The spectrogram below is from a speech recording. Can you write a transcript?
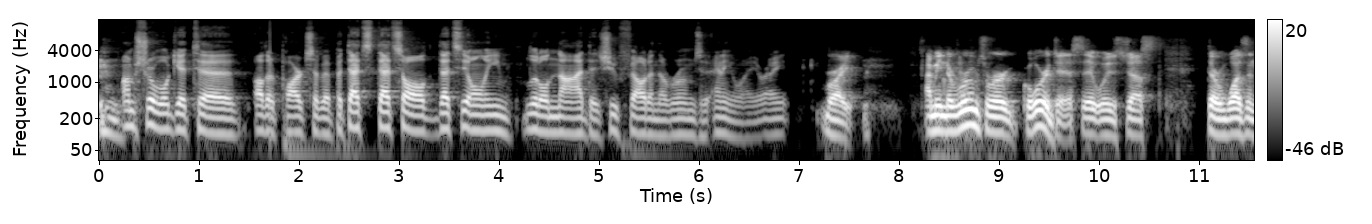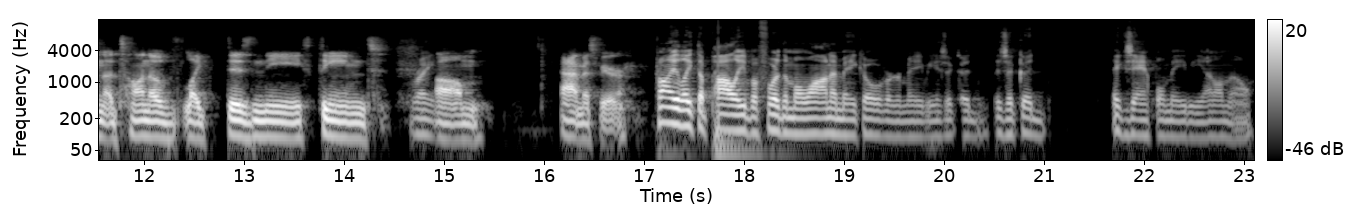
I'm sure we'll get to other parts of it, but that's that's all. That's the only little nod that you felt in the rooms anyway, right? Right. I mean, the rooms were gorgeous. It was just there wasn't a ton of like Disney themed Right. um, atmosphere. Probably like the Poly before the Moana makeover. Maybe is a good is a good example. Maybe I don't know.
